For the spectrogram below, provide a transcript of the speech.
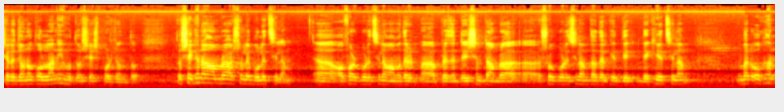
সেটা জনকল্যাণই হতো শেষ পর্যন্ত। তো সেখানেও আমরা আসলে বলেছিলাম অফার করেছিলাম আমাদের প্রেজেন্টেশনটা আমরা শো করেছিলাম, তাদেরকে দেখিয়েছিলাম। বাট ওখান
